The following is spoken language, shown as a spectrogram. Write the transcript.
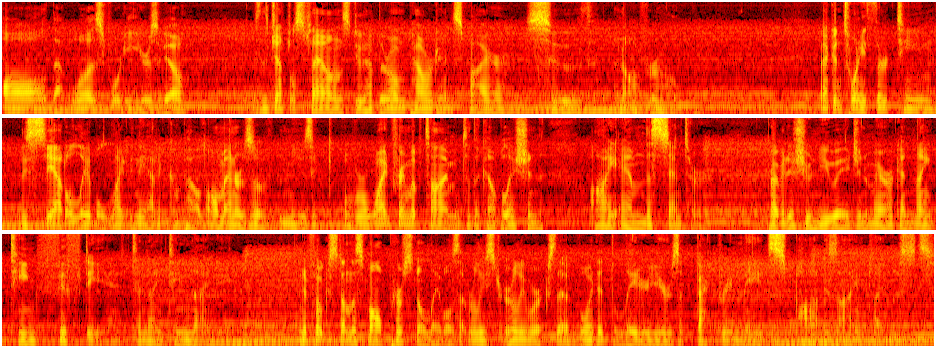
all that was 40 years ago, as the gentle sounds do have their own power to inspire, soothe, and offer hope. Back in 2013, the Seattle label Light in the Attic compiled all manners of the music over a wide frame of time into the compilation I Am the Center, private issue New Age in America 1950 to 1990. And it focused on the small personal labels that released early works that avoided the later years of factory made spa design playlists.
